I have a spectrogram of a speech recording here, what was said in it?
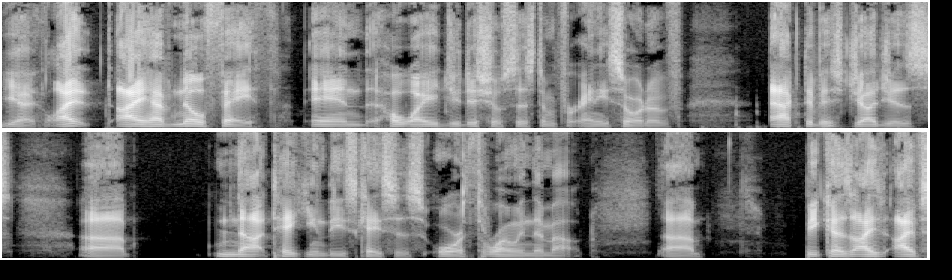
yeah. I I have no faith in the Hawaii judicial system for any sort of activist judges uh, not taking these cases or throwing them out. Uh, because I, I've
